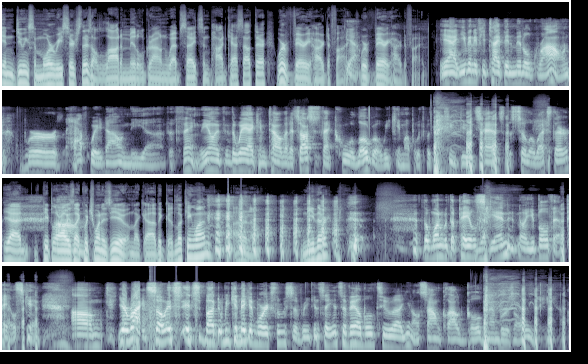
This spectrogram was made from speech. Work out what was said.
in doing some more research, there's a lot of middle ground websites and podcasts out there. We're very hard to find. Yeah. We're very hard to find. Yeah, even if you type in middle ground, we're halfway down the uh, the thing. The only the way I can tell that it's us is that cool logo we came up with with the two dudes' heads, the silhouettes there. Yeah, people are always like, Um, "Which one is you?" I'm like, uh, "The good-looking one." I don't know. Neither. the one with the pale skin. No, you both have pale skin. Um, you're right. So it's it's but we can make it more exclusive. We can say it's available to uh, you know SoundCloud Gold members only.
